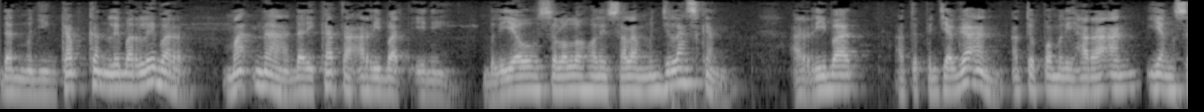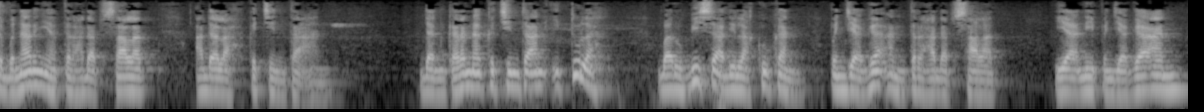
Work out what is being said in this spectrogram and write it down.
dan menyingkapkan lebar-lebar makna dari kata arribat ini. Beliau Shallallahu Alaihi Wasallam menjelaskan arribat atau penjagaan atau pemeliharaan yang sebenarnya terhadap salat adalah kecintaan. Dan karena kecintaan itulah baru bisa dilakukan penjagaan terhadap salat, yakni penjagaan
